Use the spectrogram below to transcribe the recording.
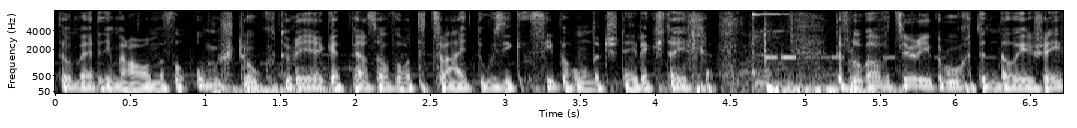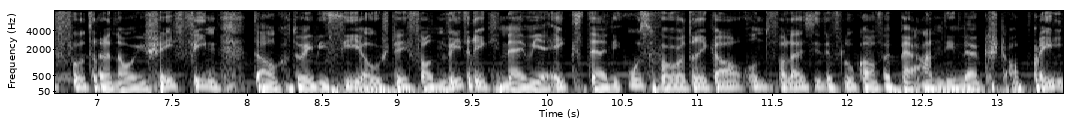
Darum werden im Rahmen von Umstrukturierungen per sofort 2700 Stellen gestrichen. Der Flughafen Zürich braucht einen neuen Chef oder eine neue Chefin. Der aktuelle CEO Stefan Widrig nimmt eine externe Herausforderung an und verlässt den Flughafen per Ende nächsten April,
